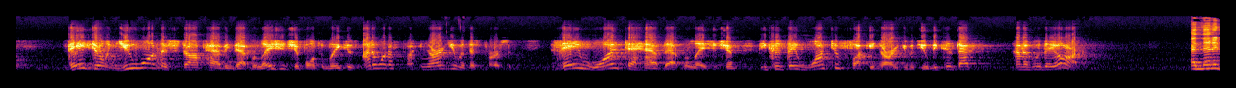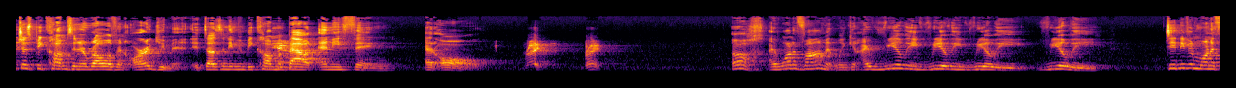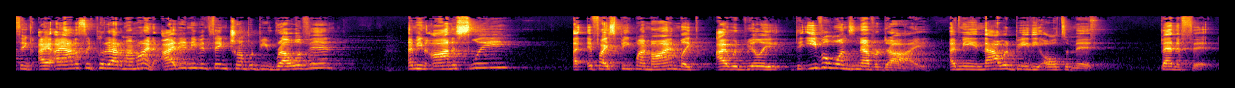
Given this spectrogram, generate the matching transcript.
they don't, you want to stop having that relationship ultimately because I don't want to fucking argue with this person. They want to have that relationship because they want to fucking argue with you because that's kind of who they are. And then it just becomes an irrelevant argument. It doesn't even become Yeah. about anything at all. Right, right. Ugh, I want to vomit, Lincoln. I really, really, really, really didn't even want to think. I, I honestly put it out of my mind. I didn't even think Trump would be relevant. I mean, honestly, uh, if I speak my mind, like, I would really. The evil ones never die. I mean, that would be the ultimate benefit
